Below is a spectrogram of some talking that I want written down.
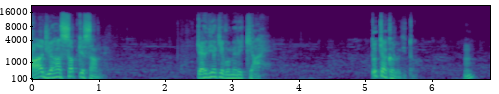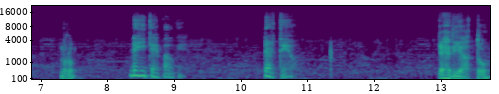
आज यहाँ सबके सामने। कह दिया कि वो मेरे क्या है। तो क्या करोगी तुम? हम्म? बोलो। नहीं कह पाओगे। डरते हो। कह दिया तो।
